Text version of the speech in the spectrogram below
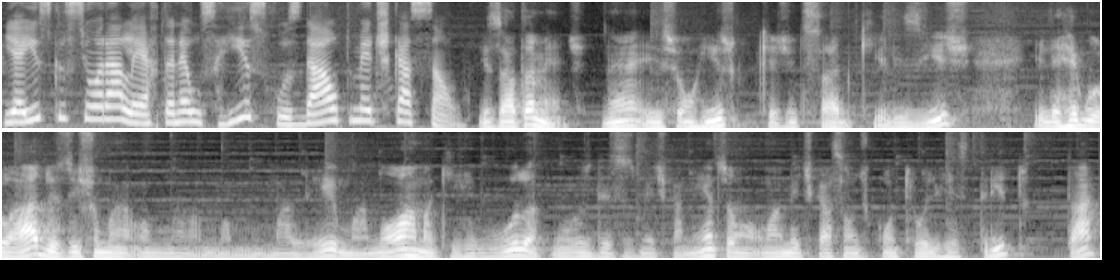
e é isso que o senhor alerta, né, os riscos da automedicação. Exatamente, né, isso é um risco que a gente sabe que ele existe, ele é regulado, existe uma, uma, uma, lei, uma norma que regula o uso desses medicamentos, é uma medicação de controle restrito, tá?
